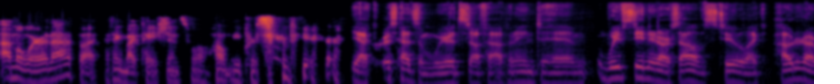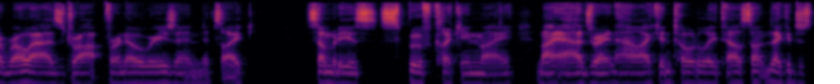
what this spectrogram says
I'm aware of that, but I think my patience will help me persevere. Yeah, Chris had some weird stuff happening to him. We've seen it ourselves too. Like, how did our ROAS drop for no reason? It's like somebody is spoof clicking my my ads right now. I can totally tell something like it just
